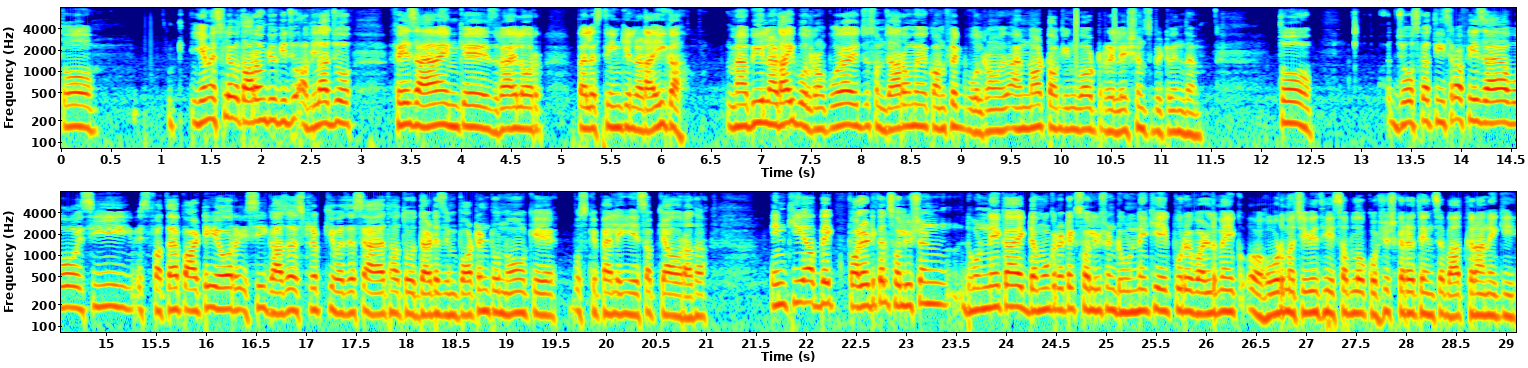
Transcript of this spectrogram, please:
तो ये मैं इसलिए बता रहा हूँ, क्योंकि जो अगला जो फ़ेज़ आया इनके इसराइल और फ़लस्तीन की लड़ाई का। मैं अभी लड़ाई बोल रहा हूँ, पूरा ये जो समझा रहा हूँ, मैं कॉन्फ्लिक्ट बोल रहा हूँ I am not talking about relations between them तो जो उसका तीसरा फ़ेज़ आया, वो इसी, इस फतेह पार्टी और इसी गाज़ा स्ट्रिप की वजह से आया था तो that is important to know कि उसके पहले ये सब क्या हो रहा था। इनकी अब एक पॉलिटिकल सॉल्यूशन ढूँढने का, एक डेमोक्रेटिक सॉल्यूशन ढूँढने की, एक पूरे वर्ल्ड में एक होड़ मची हुई थी, सब लोग कोशिश कर रहे थे इनसे बात कराने की।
